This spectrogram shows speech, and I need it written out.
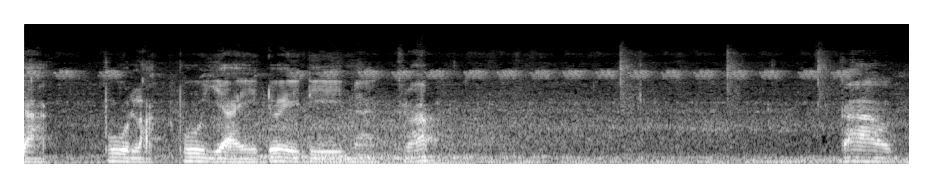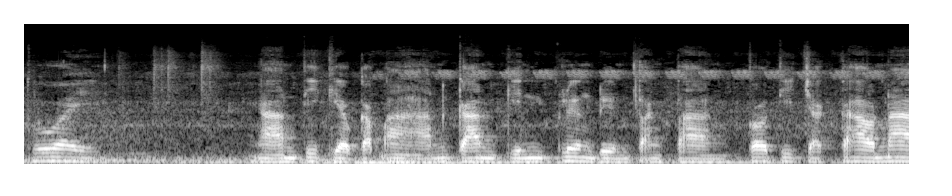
จากผู้หลักผู้ใหญ่ด้วยดีนะครับ 9 ถ้วย งานที่เกี่ยวกับอาหารการกินเครื่องดื่มต่างๆ ก็ที่จะก้าวหน้า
